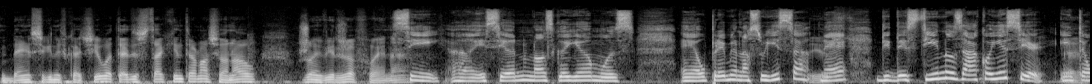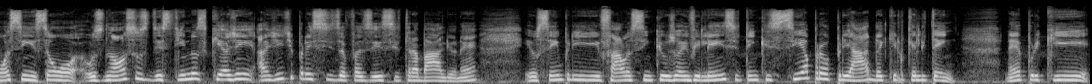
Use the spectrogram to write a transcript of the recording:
bem significativo, até destaque internacional, Joinville já foi, né? Sim, uh, esse ano nós ganhamos é, o prêmio na Suíça, Isso. né, de destinos a conhecer. É. Então, assim, são os nossos destinos que a gente, a gente precisa fazer esse trabalho, né? Eu sempre falo assim que o joinvilense tem que se apropriar daquilo que ele tem, né? Porque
